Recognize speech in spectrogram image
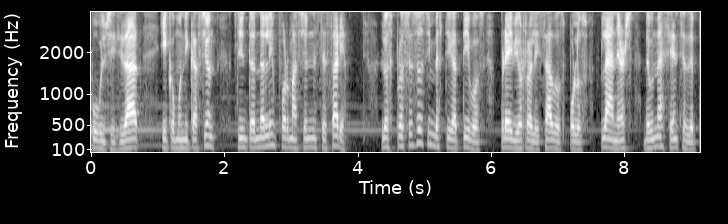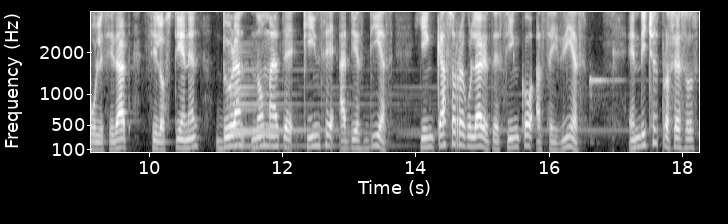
publicidad y comunicación sin tener la información necesaria. Los procesos investigativos previos realizados por los planners de una agencia de publicidad, si los tienen, duran no más de 15 a 10 días y en casos regulares de 5 a 6 días. En dichos procesos,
